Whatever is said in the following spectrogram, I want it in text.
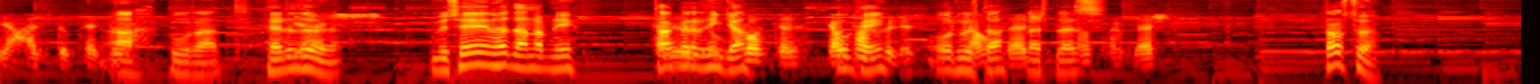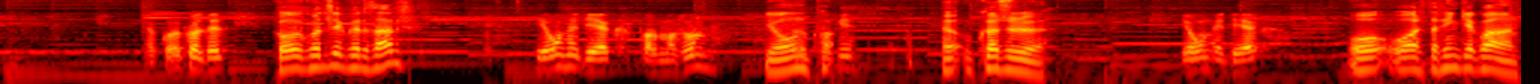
Já, heldur betur. Akkúrat. Herðu, við segjum þetta nafni. Takk fyrir að ringja. Já, Ok, takk fyrir. Og hlusta. Bless, bless. Rástvö. Já, góða kvöldið. Góða kvöldi, hver er þar? Jón heiti ég, Pálmarsson. Jón, pa... Já, hvað sér þú? Jón heiti ég, Og, og ert að ringja hvaðan?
